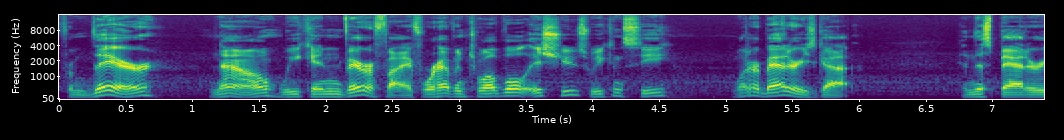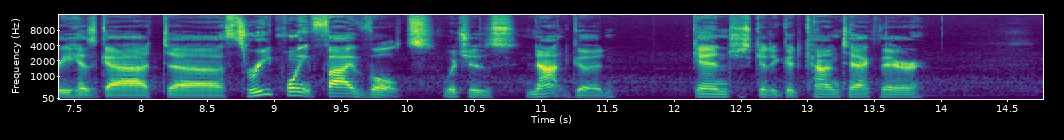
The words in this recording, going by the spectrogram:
From there, now we can verify. If we're having 12 volt issues, we can see what our battery's got. And this battery has got uh, 3.5 volts, which is not good. Again, just get a good contact there.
